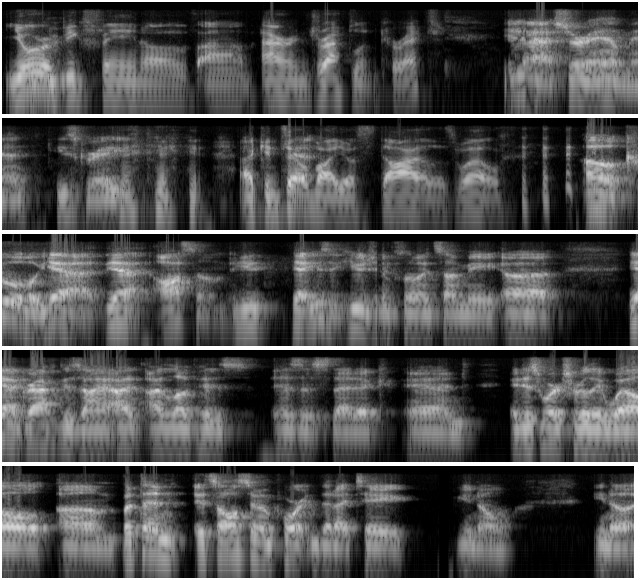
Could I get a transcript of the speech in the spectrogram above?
You're Mhm. a big fan of um, Aaron Draplin, correct? Yeah, sure am, man. He's great. I can tell Yeah. by your style as well. oh, cool. Yeah, yeah, awesome. He, yeah, he's a huge influence on me. Uh, yeah, graphic design. I, I love his his aesthetic, and it just works really well. Um, but then it's also important that I take, you know, you know,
